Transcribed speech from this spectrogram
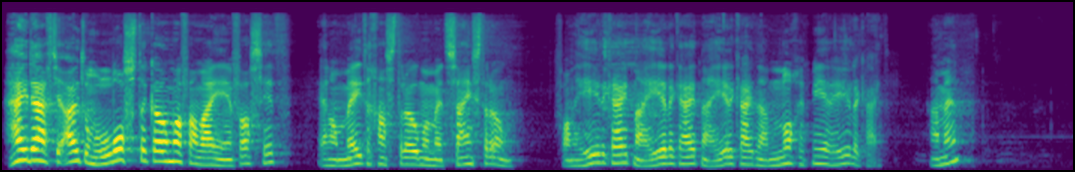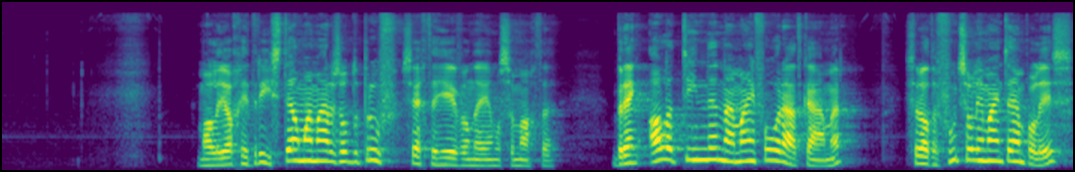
Hij daagt je uit om los te komen van waar je in vastzit en om mee te gaan stromen met zijn stroom. Van heerlijkheid naar heerlijkheid naar heerlijkheid naar nog meer heerlijkheid. Amen. Malachi 3. Stel mij maar eens op de proef, zegt de Heer van de hemelse machten. Breng alle tienden naar mijn voorraadkamer, zodat er voedsel in mijn tempel is.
